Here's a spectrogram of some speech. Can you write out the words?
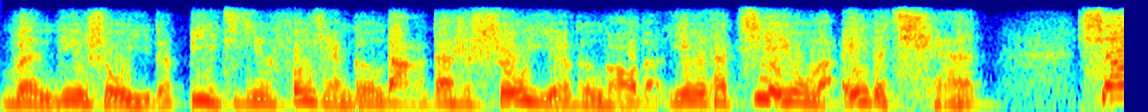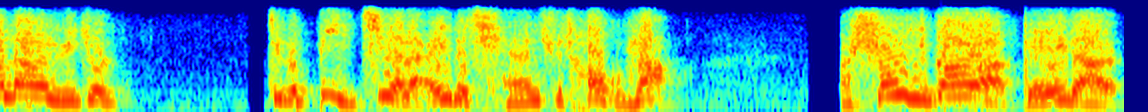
稳定收益的，B 基金风险更大，但是收益也更高的，因为它借用了 A 的钱，相当于就是这个 B 借了 A 的钱去炒股票。啊，收益高了给一点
